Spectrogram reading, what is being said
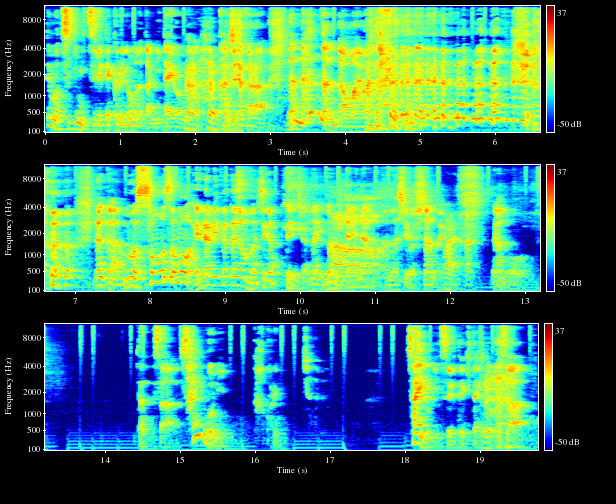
でも次に連れてくるのもなんか似たような感じだから、な、なんなんだお前は。なんかもうそもそも選び方が間違ってんじゃないの？みたいな話をしたんだよ。はいはい。あの、だってさ、最後に、あ、これ、最後に連れてきた人がさ、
